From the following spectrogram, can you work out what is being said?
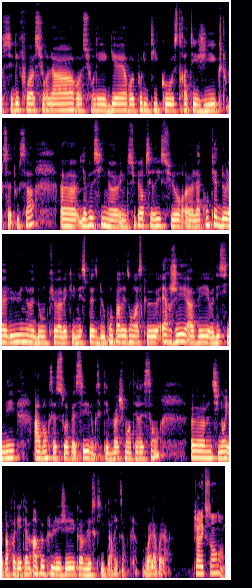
c'est des fois sur l'art, sur les guerres politico-stratégiques, tout ça, tout ça. Il y avait aussi une, une superbe série sur la conquête de la Lune, donc avec une espèce de comparaison à ce que Hergé avait dessiné avant que ça se soit passé, donc c'était vachement intéressant. Sinon, il y a parfois des thèmes un peu plus légers, comme le ski par exemple. Voilà, voilà. Pierre Alexandre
